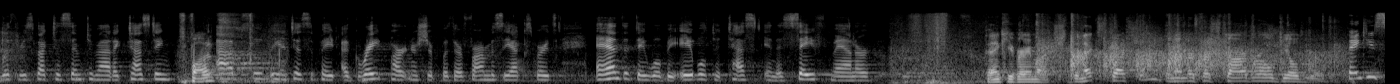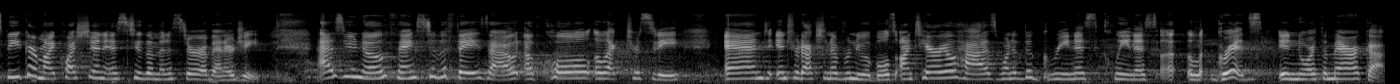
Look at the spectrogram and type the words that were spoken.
with respect to symptomatic testing, Response? we absolutely anticipate a great partnership with our pharmacy experts and that they will be able to test in a safe manner. Thank you very much. The next question, the member for Scarborough-Guildwood. Thank you, Speaker. My question is to the Minister of Energy. As you know, thanks to the phase-out of coal electricity and introduction of renewables, Ontario has one of the greenest, cleanest uh, grids in North America,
